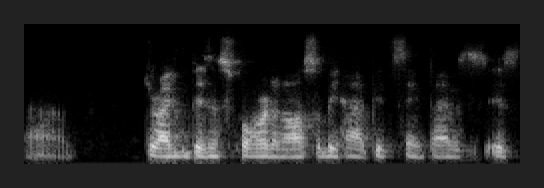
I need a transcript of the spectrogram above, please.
uh, drive the business forward and also be happy at the same time is is,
